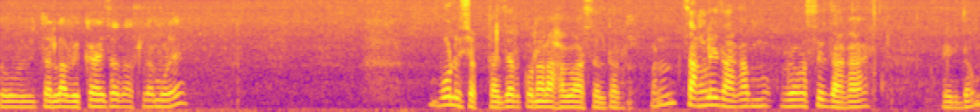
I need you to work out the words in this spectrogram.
तो त्याला विकायचाच असल्यामुळे बोलू शकता. जर कोणाला हवं असेल तर. पण चांगली जागा व्यवस्थित जागा आहे. एकदम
